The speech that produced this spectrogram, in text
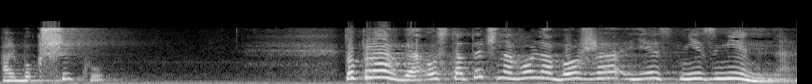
albo krzyku. To prawda, ostateczna wola Boża jest niezmienna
